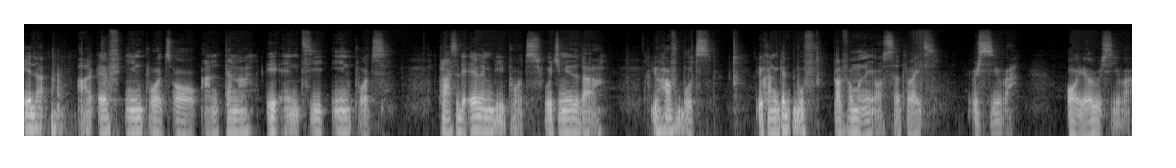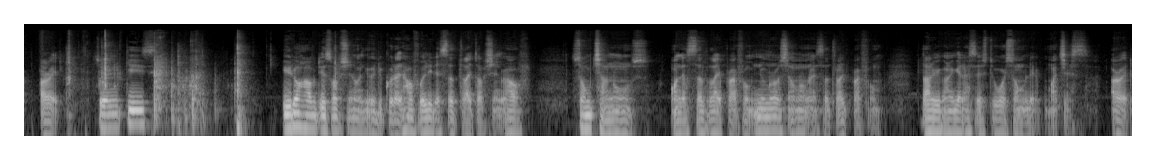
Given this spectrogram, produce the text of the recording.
either RF inputs or antenna ANT inputs plus the LNB ports, which means that you have both. You can get both platform on your satellite receiver or your receiver. Alright. So in case you don't have this option on your decoder, you have only the satellite option. You have some channels on the satellite platform, numerous channels on the satellite platform that you're gonna get access to watch some of the matches. Alright.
